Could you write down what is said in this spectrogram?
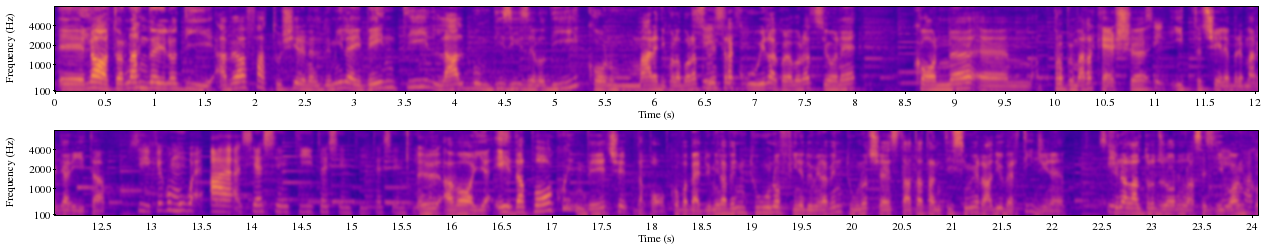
Eh, no, tornando a Elodie, aveva fatto uscire nel 2020 l'album This is Elodie con un mare di collaborazioni, Sì, tra sì, sì. cui la collaborazione con ehm, proprio Marrakesh, Sì. hit celebre Margarita. Sì, che comunque ah, si è sentita e sentita e sentita. Eh, a voglia. E da poco invece, da poco, vabbè, 2021, fine 2021, c'è stata tantissimo in radio Vertigine. Sì. Fino all'altro giorno la sentivo Sì, infatti.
